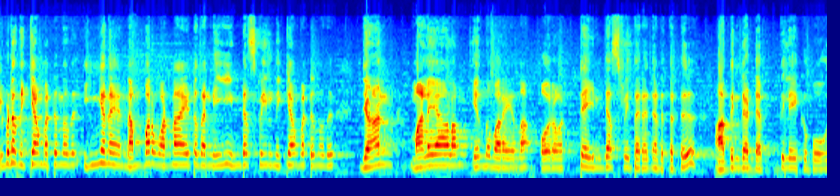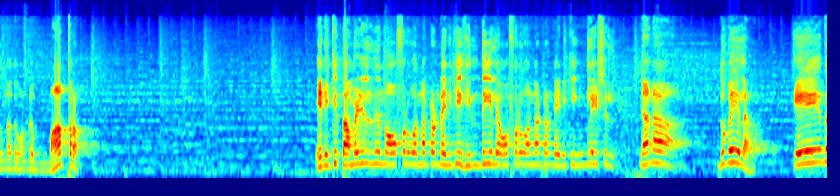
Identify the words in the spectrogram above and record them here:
ഇവിടെ നിൽക്കാൻ പറ്റുന്നത്? ഇങ്ങനെ നമ്പർ വണ്ണായിട്ട് തന്നെ ഈ ഇൻഡസ്ട്രിയിൽ നിൽക്കാൻ പറ്റുന്നത്? ഞാൻ മലയാളം എന്ന് പറയുന്ന ഒരൊറ്റ ഇൻഡസ്ട്രി തിരഞ്ഞെടുത്തിട്ട് അതിന്റെ ഡെപ്തിലേക്ക് പോകുന്നത് കൊണ്ട് മാത്രം. എനിക്ക് തമിഴിൽ നിന്ന് ഓഫർ വന്നിട്ടുണ്ട് എനിക്ക് ഹിന്ദിയിൽ ഓഫർ വന്നിട്ടുണ്ട് എനിക്ക് ഇംഗ്ലീഷിൽ. ഞാൻ ദുബൈയിലാണ് ഏത്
